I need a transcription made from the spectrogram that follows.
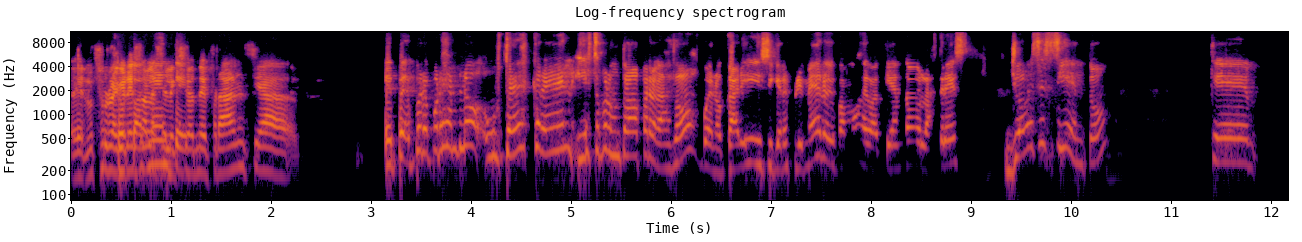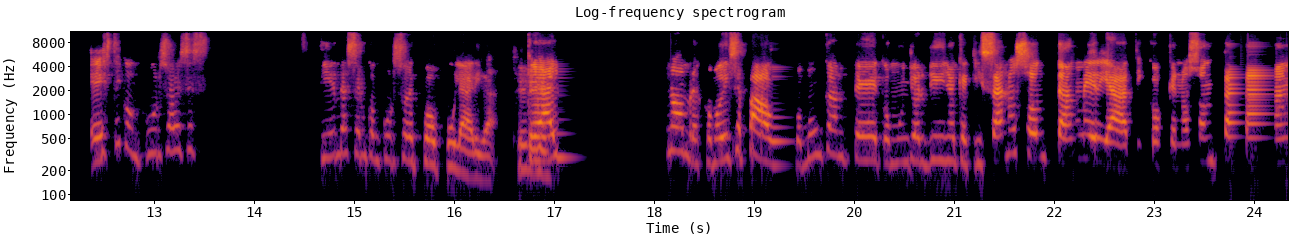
Eh, su regreso a la selección de Francia. Eh, pero, por ejemplo, ¿ustedes creen, y esto preguntaba para las dos, bueno, Cari, si quieres primero y vamos debatiendo las tres, yo a veces siento que este concurso a veces tiende a ser un concurso de popularidad, que hay nombres, como dice Pau, como un Canté, como un Jorginho, que quizás no son tan mediáticos, que no son tan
